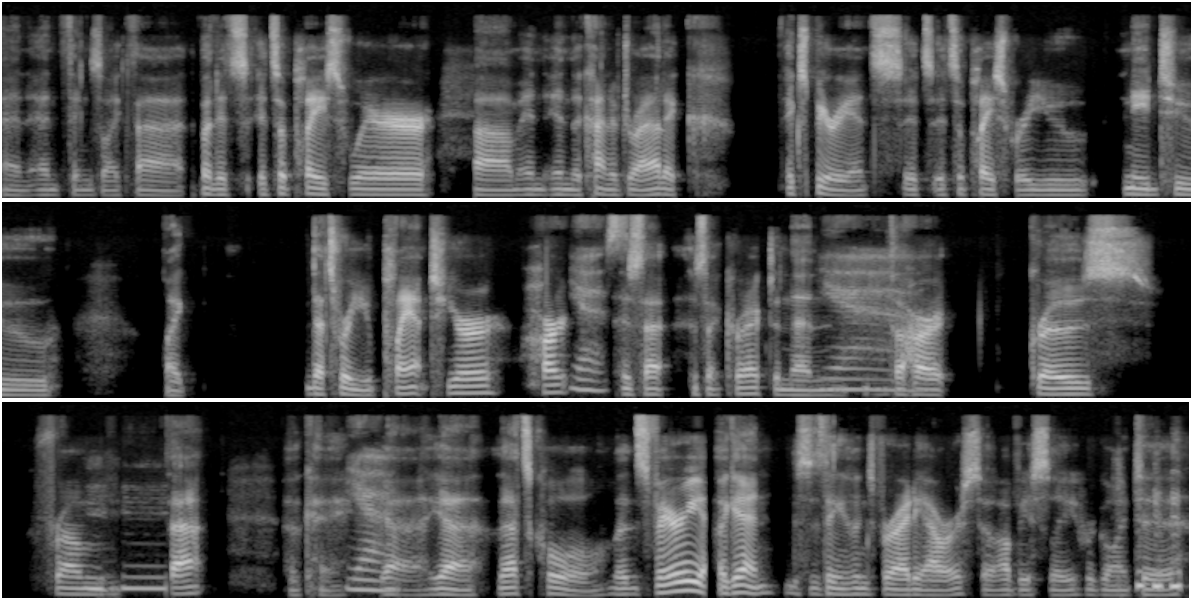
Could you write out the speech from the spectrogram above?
and and things like that. But it's it's a place where um in in the kind of dryadic experience, it's it's a place where you need to like that's where you plant your heart. Yes. Is that is that correct? And then yeah. the heart grows from mm-hmm. that. Okay. Yeah. Yeah. Yeah. That's cool. That's very, again, this is the Inklings Variety Hour. So obviously we're going to,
